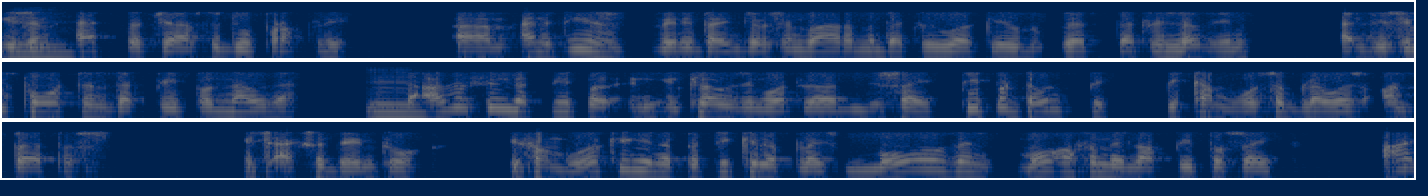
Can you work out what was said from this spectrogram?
is mm-hmm. an act that you have to do properly. Um, and it is a very dangerous environment that we work in, that, that we live in, and it is important that people know that. Mm. The other thing that people, in, in closing, what we to say, people don't be, become whistleblowers on purpose. It's accidental. If I'm working in a particular place, more than more often than not, people say, "I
